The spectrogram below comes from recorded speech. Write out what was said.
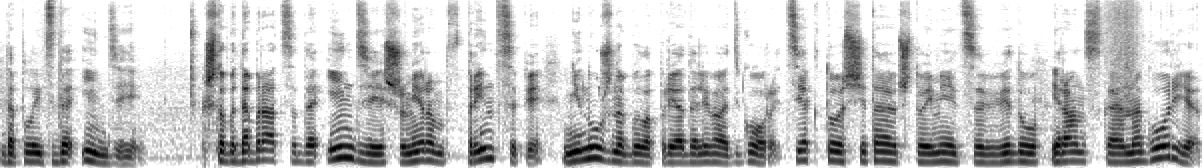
доплыть до Индии. Чтобы добраться до Индии, шумерам в принципе не нужно было преодолевать горы. Те, кто считают, что имеется в виду Иранское Нагорье,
